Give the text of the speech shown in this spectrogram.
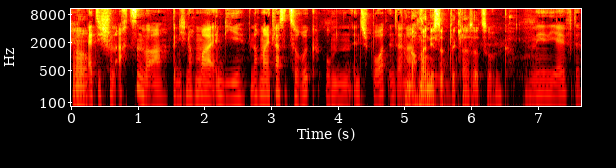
Ja. Als ich schon 18 war, bin ich nochmal in die, noch mal eine Klasse zurück, um ins Sportinternat Nochmal in die siebte Klasse zurück. Nee, in die elfte.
